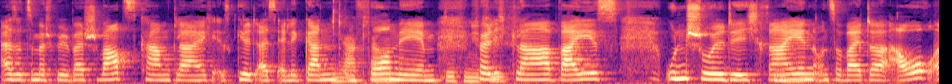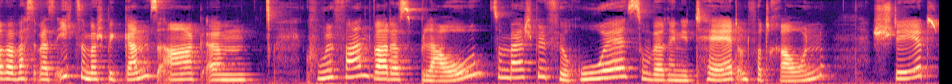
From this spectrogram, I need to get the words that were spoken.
Also zum Beispiel bei Schwarz kam gleich, es gilt als elegant Ja, und klar. vornehm. Definitiv. Völlig klar, weiß, unschuldig, rein und so weiter auch. Aber was, was ich zum Beispiel ganz arg ähm, cool fand, war das Blau zum Beispiel für Ruhe, Souveränität und Vertrauen steht.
